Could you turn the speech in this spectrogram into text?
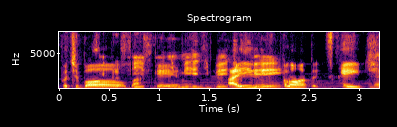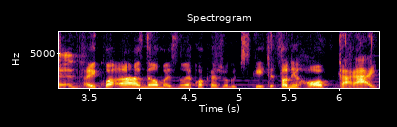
futebol, Sempre FIFA, basquete. NBA NBA, Aí, 2K, pronto, skate. né? Aí, ah, não, mas não é qualquer jogo de skate, é Tony Hawk, caralho.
